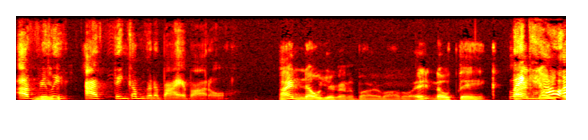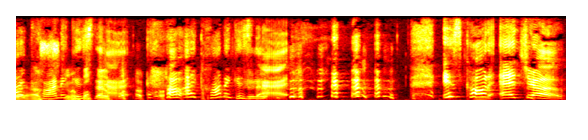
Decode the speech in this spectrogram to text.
I Need really, I think I'm gonna buy a bottle. I know you're gonna buy a bottle. Ain't no think. I Like, know how iconic gonna is that? How iconic is that? it's called Edchup.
